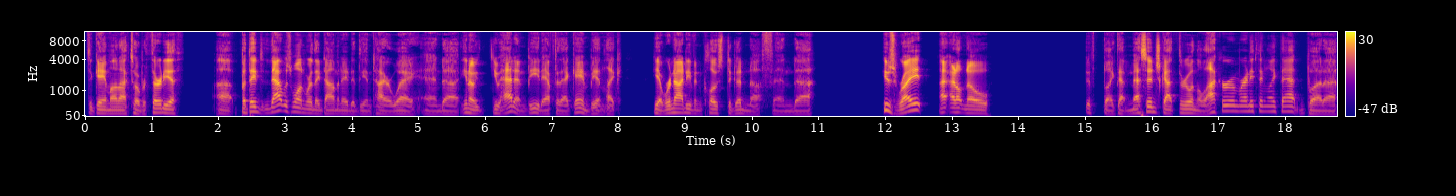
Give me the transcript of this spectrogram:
it's a game on October 30th. Uh, but they that was one where they dominated the entire way, and uh, you know you had Embiid after that game being like, "Yeah, we're not even close to good enough," and uh, he was right. I, I don't know if like that message got through in the locker room or anything like that, but uh,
